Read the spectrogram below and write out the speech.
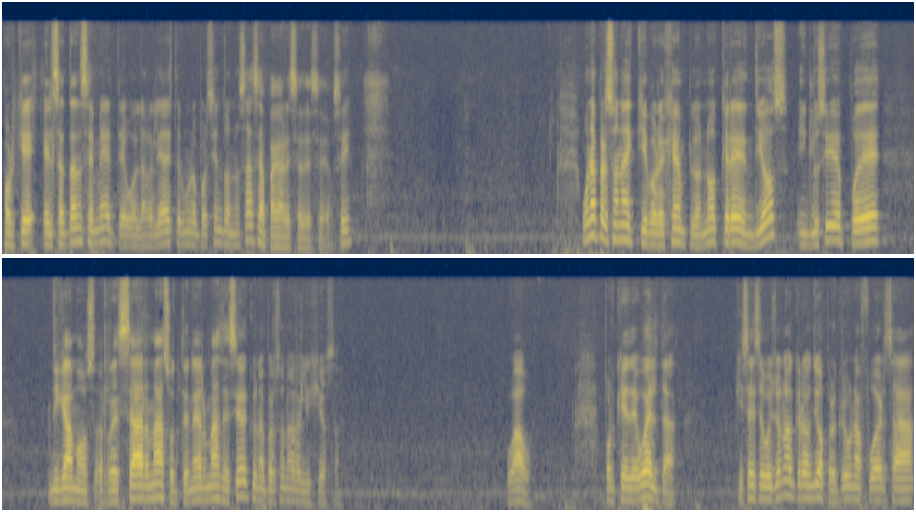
porque el Satán se mete o la realidad de este 1% nos hace apagar ese deseo, ¿sí? Una persona que, por ejemplo, no cree en Dios, inclusive puede, digamos, rezar más o tener más deseo que una persona religiosa. Wow. Porque de vuelta, quizás dice, yo no creo en Dios, pero creo en una fuerza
